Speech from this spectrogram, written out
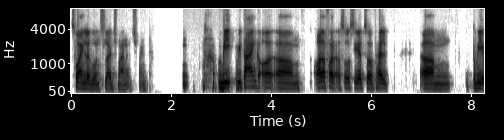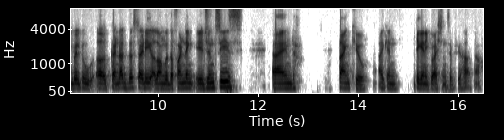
swine lagoon sludge management. We, we thank all, um, all of our associates who have helped um, to be able to uh, conduct the study along with the funding agencies. And thank you. I can take any questions if you have now.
